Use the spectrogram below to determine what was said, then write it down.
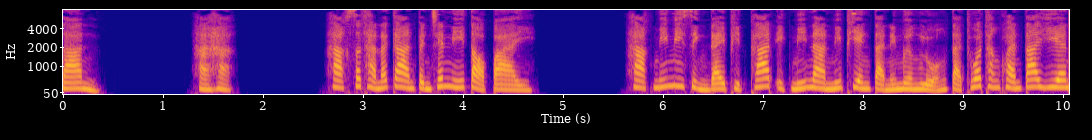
สั้นฮ่าฮ่า หากสถานการณ์เป็นเช่นนี้ต่อไป หากมิมีสิ่งใดผิดพลาดอีกมินานมิเพียงแต่ในเมืองหลวงแต่ทั่วทั้งแคว้นต้าเยี่ยน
